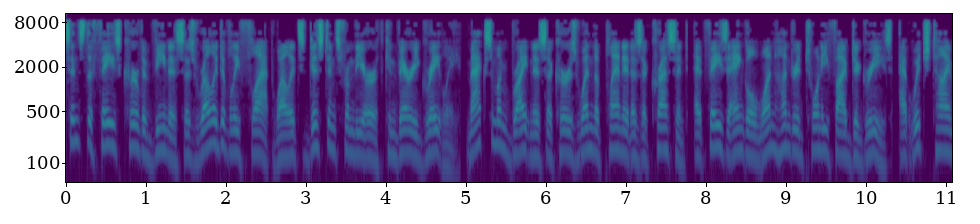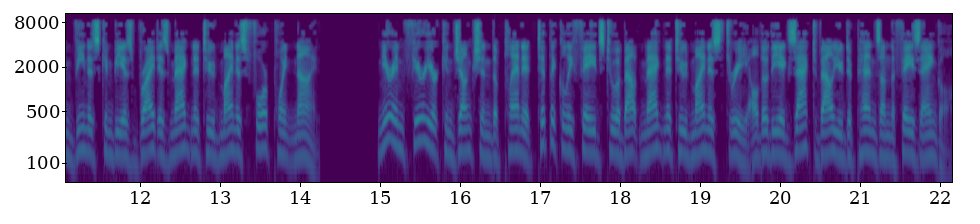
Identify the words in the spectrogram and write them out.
Since the phase curve of Venus is relatively flat while its distance from the Earth can vary greatly, maximum brightness occurs when the planet is a crescent, at phase angle 125 degrees, at which time Venus can be as bright as magnitude 4.9. Near inferior conjunction the planet typically fades to about magnitude 3 although the exact value depends on the phase angle.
